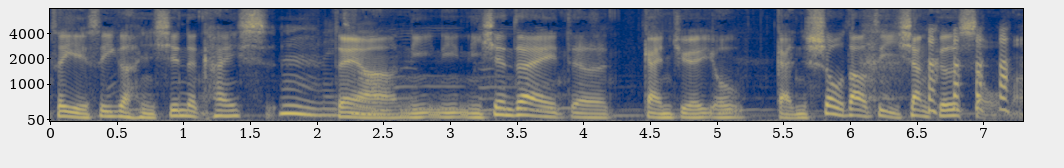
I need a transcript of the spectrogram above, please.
这也是一个很新的开始。嗯，对啊，你你你现在的感觉有感受到自己像歌手吗？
